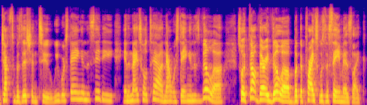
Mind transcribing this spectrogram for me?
juxtaposition too. We were staying in the city in a nice hotel, and now we're staying in this villa. So it felt very villa, but the price was the same as like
